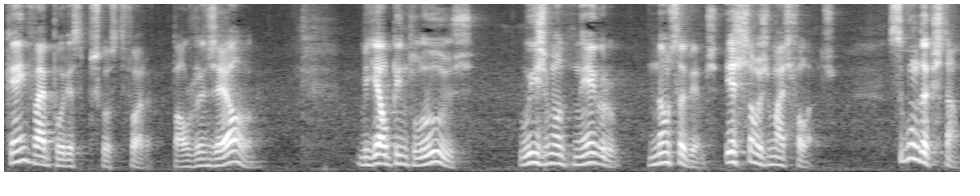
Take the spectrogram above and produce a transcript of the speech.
Quem vai pôr esse pescoço de fora? Paulo Rangel? Miguel Pinto Luz? Luís Montenegro? Não sabemos. Estes são os mais falados. Segunda questão.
